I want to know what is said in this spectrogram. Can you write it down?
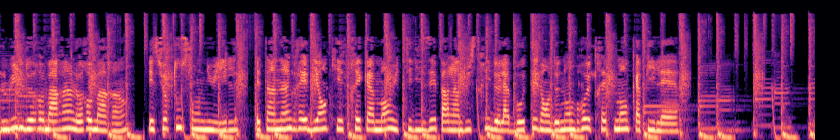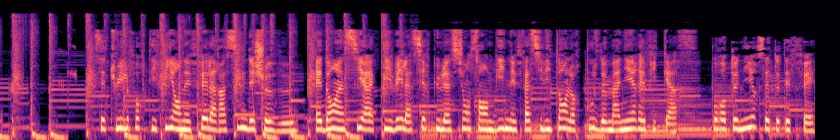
L'huile de romarin Le romarin, et surtout son huile, est un ingrédient qui est fréquemment utilisé par l'industrie de la beauté dans de nombreux traitements capillaires. Cette huile fortifie en effet la racine des cheveux, aidant ainsi à activer la circulation sanguine et facilitant leur pousse de manière efficace. Pour obtenir cet effet,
